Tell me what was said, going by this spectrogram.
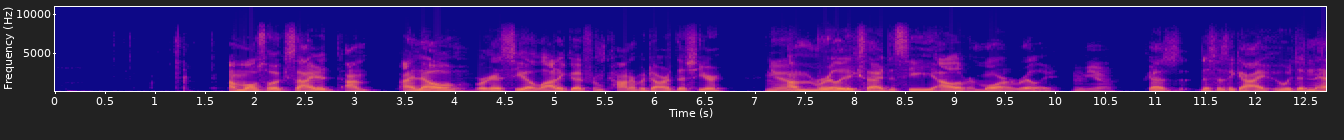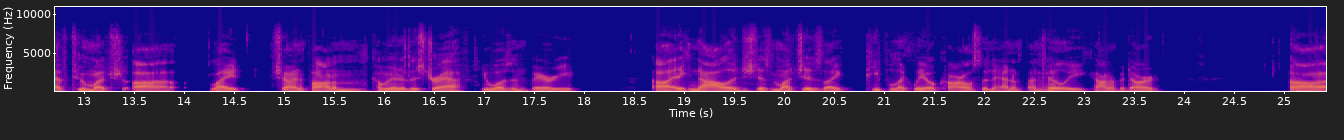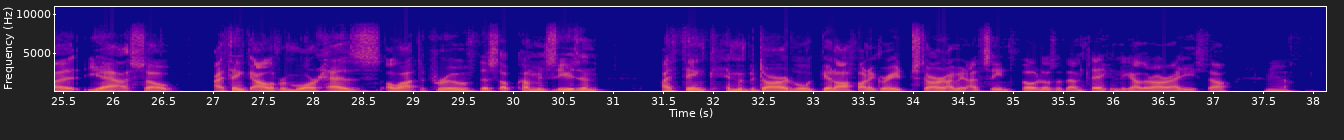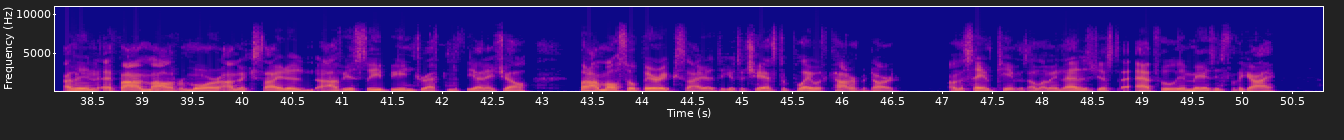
I'm also excited. I'm. I know we're gonna see a lot of good from Connor Bedard this year. Yeah. I'm really excited to see Oliver Moore, really, yeah. because this is a guy who didn't have too much uh, light shine upon him coming into this draft. He wasn't very uh, acknowledged as much as like people like Leo Carlsson, Adam Fantilli, Connor Bedard. Uh, yeah. So I think Oliver Moore has a lot to prove this upcoming season. I think him and Bedard will get off on a great start. I mean, I've seen photos of them taken together already. So, Yeah. I mean, if I'm Oliver Moore, I'm excited, obviously, being drafted into the NHL. But I'm also very excited to get the chance to play with Connor Bedard on the same team as him. I mean, that is just absolutely amazing for the guy.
